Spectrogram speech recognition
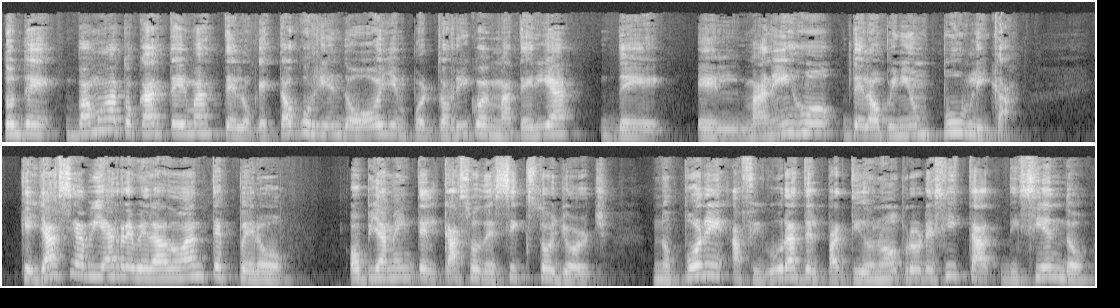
donde vamos a tocar temas de lo que está ocurriendo hoy en Puerto Rico en materia de el manejo de la opinión pública, que ya se había revelado antes, pero obviamente el caso de Sixto George nos pone a figuras del Partido Nuevo Progresista diciendo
